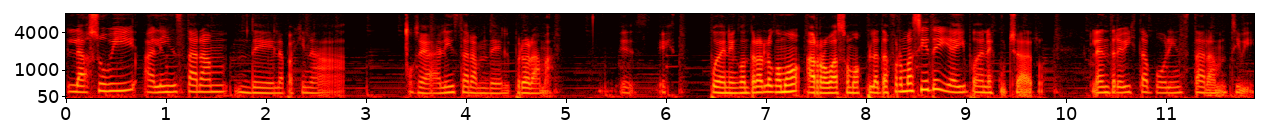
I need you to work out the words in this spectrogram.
la subí al Instagram de la página, o sea, al Instagram del programa. Pueden encontrarlo como arroba somos plataforma 7 y ahí pueden escuchar la entrevista por Instagram TV.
